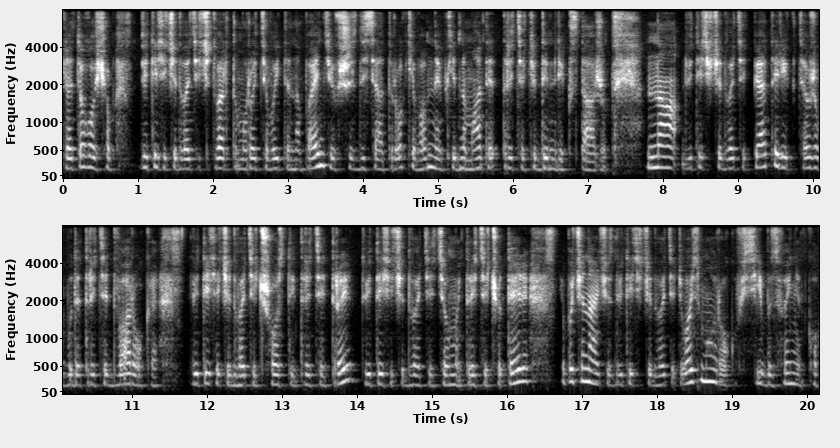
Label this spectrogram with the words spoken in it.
для того, щоб в 2024 році вийти на пенсію в 60 років, вам необхідно мати 31 рік стажу. На 2025 рік. Це вже буде 32 роки, 2026 33, 2027 34 і починаючи з 2028 року всі без винятку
